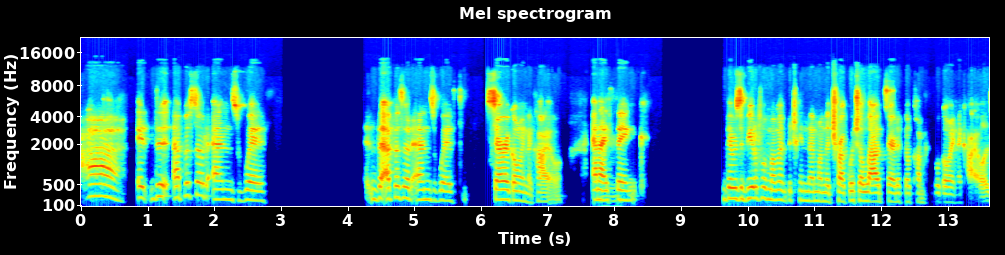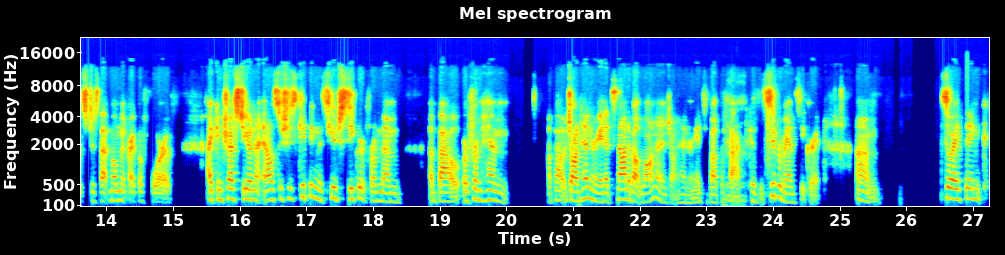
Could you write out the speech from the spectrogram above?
Ah, it the episode ends with the episode ends with Sarah going to Kyle. And mm-hmm. I think there was a beautiful moment between them on the truck, which allowed Sarah to feel comfortable going to Kyle. It's just that moment right before of I can trust you. And also she's keeping this huge secret from them about or from him about John Henry. And it's not about Lana and John Henry, it's about the yeah. fact because it's Superman's secret. Um, so I think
